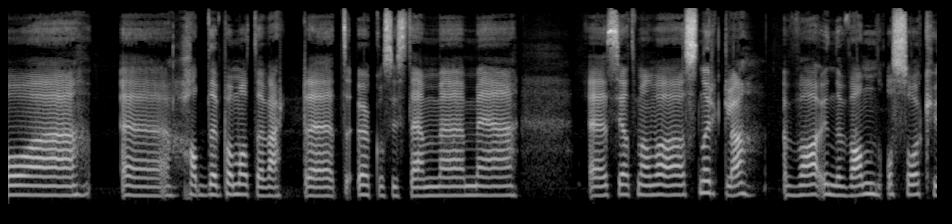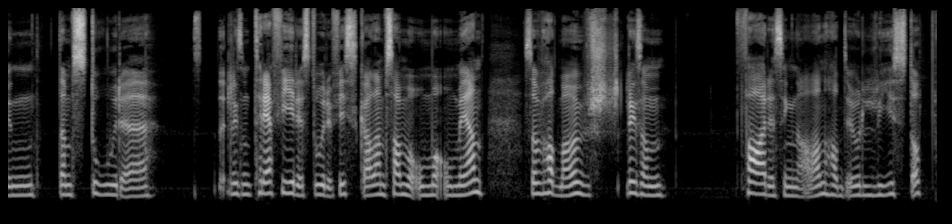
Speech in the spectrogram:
Og eh, hadde på en måte vært et økosystem eh, med Si at man var snorkla, var under vann, og så kun de store liksom tre-fire store fisker, de samme om og om igjen, så hadde man jo liksom Faresignalene hadde jo lyst opp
